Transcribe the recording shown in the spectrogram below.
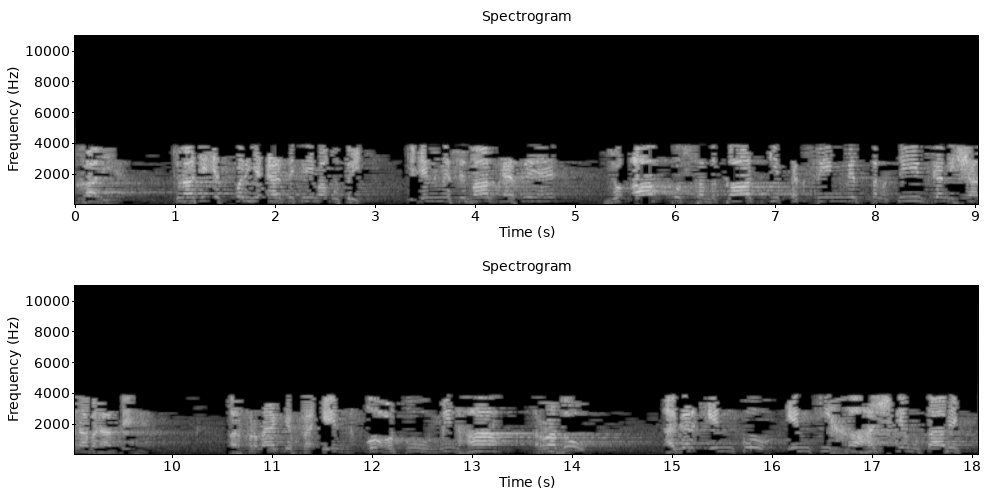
خالی ہے۔ چنانچہ اس پر یہ کریمہ اتری کہ ان میں سے بعض ایسے ہیں جو آپ کو صدقات کی تقسیم میں تنقید کا نشانہ بناتے ہیں۔ اور فرمایا کہ ان او منہا ردو اگر ان کو ان کی خواہش کے مطابق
